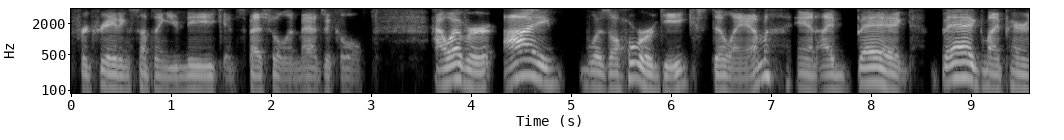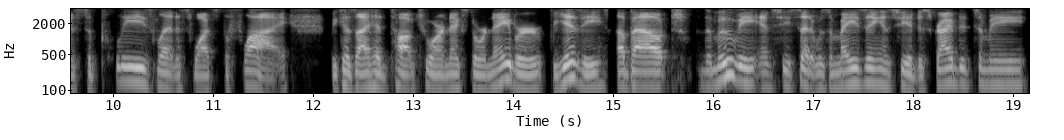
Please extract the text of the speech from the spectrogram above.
for creating something unique and special and magical. However, I was a horror geek, still am, and I begged, begged my parents to please let us watch The Fly because I had talked to our next door neighbor, Yizzy, about the movie, and she said it was amazing and she had described it to me.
